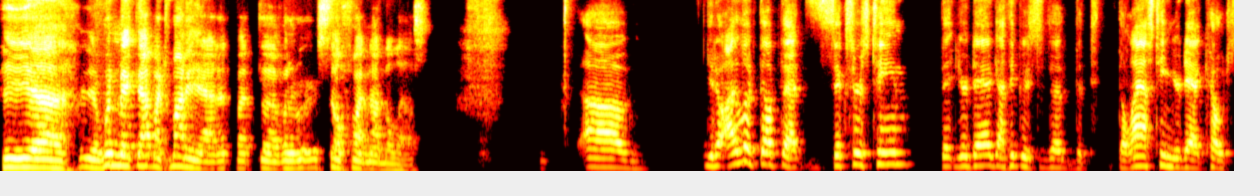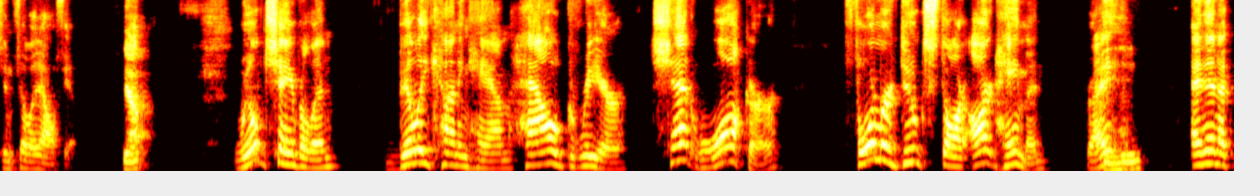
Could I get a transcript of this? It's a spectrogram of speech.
he uh, you know, wouldn't make that much money at it, but uh, but it was still fun nonetheless. Um, you know, I looked up that Sixers team that your dad, I think it was the, the, the last team your dad coached in Philadelphia. Yeah. Wilt Chamberlain, Billy Cunningham, Hal Greer, Chet Walker, former Duke star Art Heyman, right? Mm-hmm. And then a,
